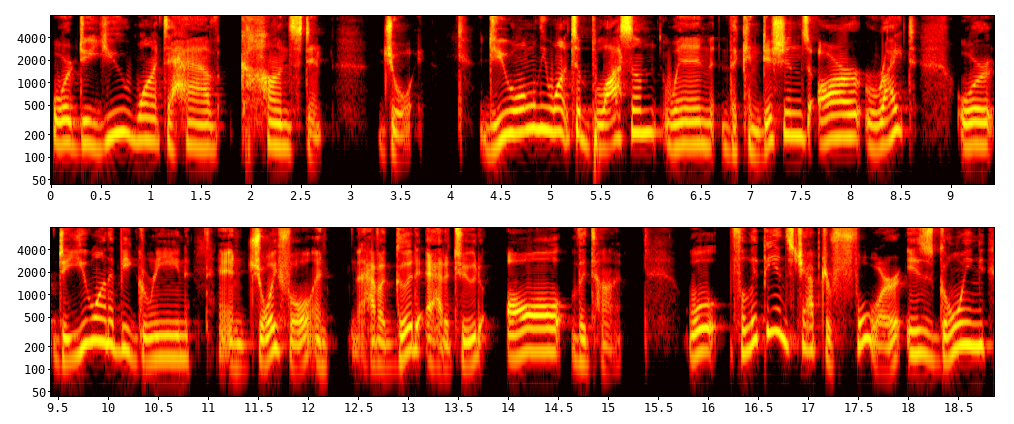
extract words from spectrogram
or do you want to have constant joy? Do you only want to blossom when the conditions are right? Or do you want to be green and joyful and have a good attitude all the time? Well, Philippians chapter 4 is going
